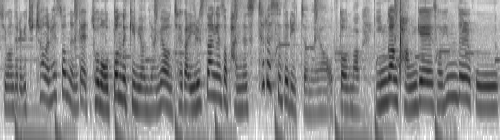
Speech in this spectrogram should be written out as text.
직원들에게 추천을 했었는데 저는 어떤 느낌이었냐면 제가 일상에서 받는 스트레스들이 있잖아요 어떤 막 인간 관계에서 힘들고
